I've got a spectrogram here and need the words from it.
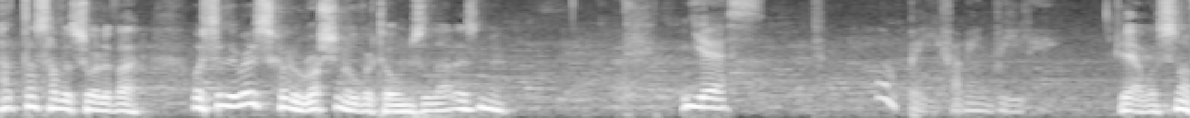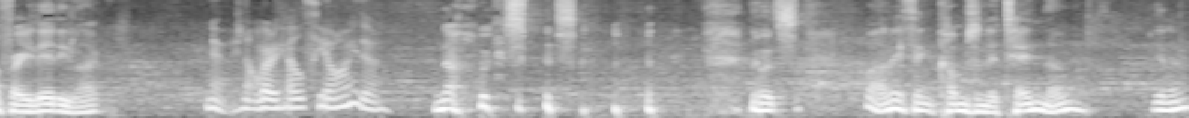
That does have a sort of a well, so there is sort of Russian overtones to that, isn't there? Yes. Corned beef, I mean, really. Yeah, well, it's not very ladylike. No, it's not very healthy either. No, it's, it's no, it's well, anything comes in a tin, though. You know,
